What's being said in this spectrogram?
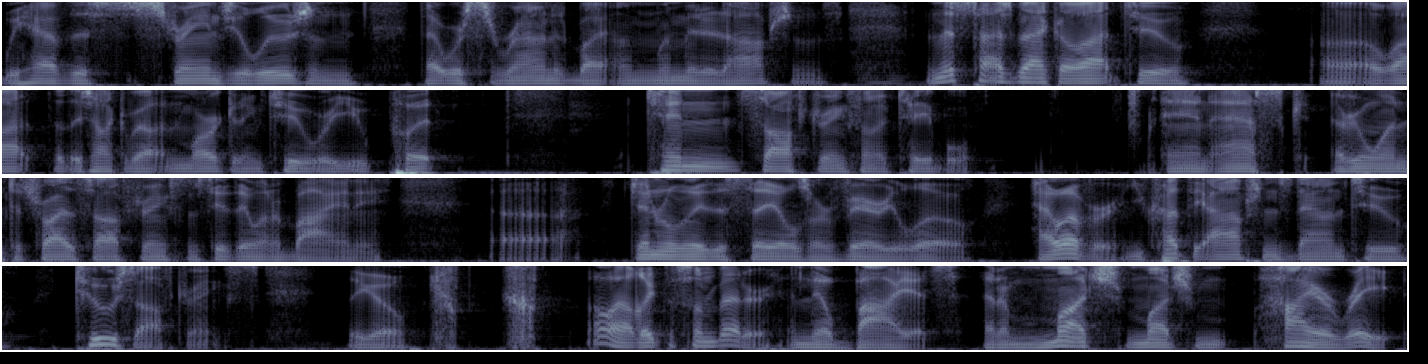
we have this strange illusion that we're surrounded by unlimited options. And this ties back a lot to uh, a lot that they talk about in marketing too, where you put 10 soft drinks on a table and ask everyone to try the soft drinks and see if they want to buy any. Uh, generally, the sales are very low. However, you cut the options down to two soft drinks. They go, oh, I like this one better. And they'll buy it at a much, much higher rate.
